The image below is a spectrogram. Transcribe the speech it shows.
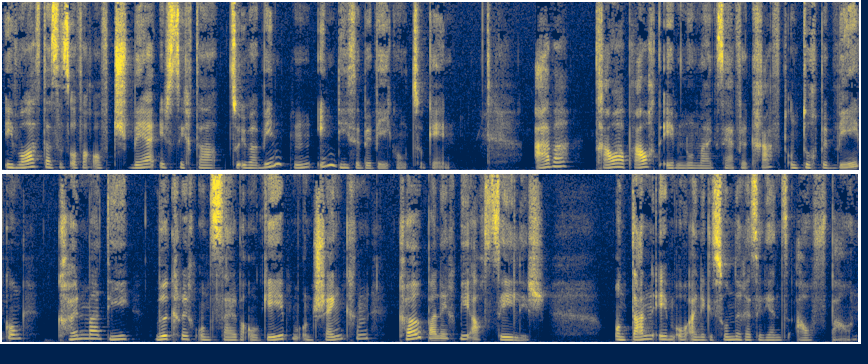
Ich weiß, dass es einfach oft schwer ist, sich da zu überwinden, in diese Bewegung zu gehen. Aber Trauer braucht eben nun mal sehr viel Kraft und durch Bewegung können wir die wirklich uns selber auch geben und schenken, körperlich wie auch seelisch und dann eben auch eine gesunde Resilienz aufbauen.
